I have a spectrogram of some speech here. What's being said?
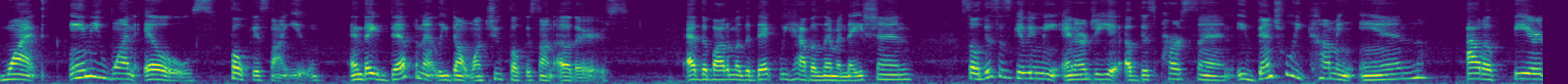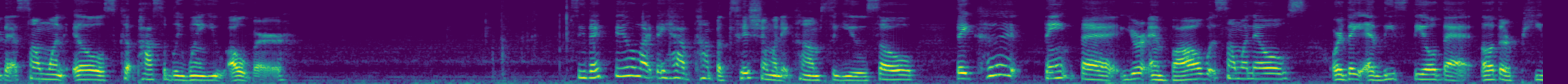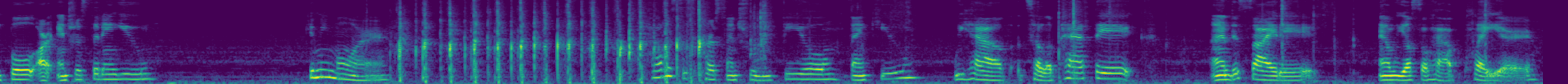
want anyone else focused on you. And they definitely don't want you focused on others. At the bottom of the deck, we have elimination. So this is giving me energy of this person eventually coming in out of fear that someone else could possibly win you over. See, they feel like they have competition when it comes to you. So they could think that you're involved with someone else or they at least feel that other people are interested in you. Give me more. How does this person truly feel? Thank you. We have telepathic, undecided, and we also have player.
